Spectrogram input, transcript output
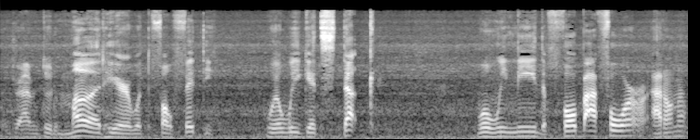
We're driving through the mud here with the 450. Will we get stuck? Will we need the 4x4? I don't know.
